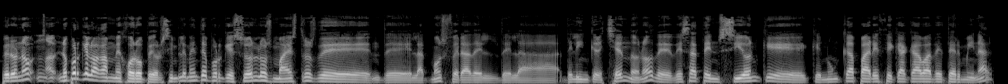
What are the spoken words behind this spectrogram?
pero no, no porque lo hagan mejor o peor, simplemente porque son los maestros de, la atmósfera, del, de la, del increchendo, ¿no? De, esa tensión que, que nunca parece que acaba de terminar.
